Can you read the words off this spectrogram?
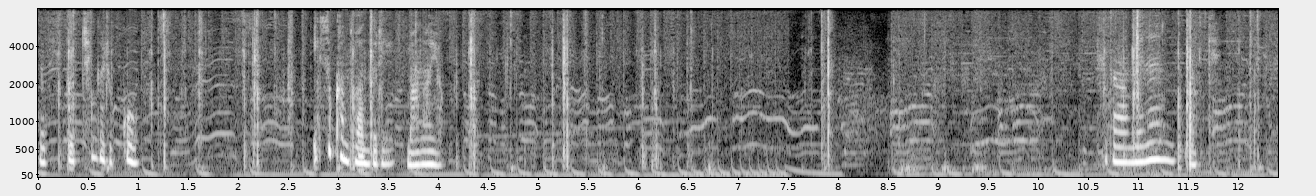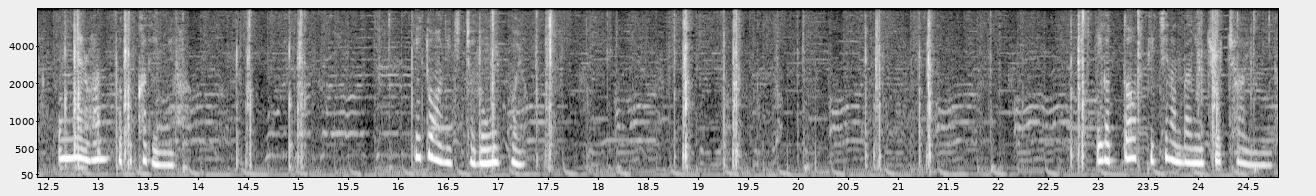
이것도 챙겨줬고 익숙한 도안들이 많아요. 그 다음에는 이렇게 한 포토카드입니다. 이 또한이 진짜 너무 예뻐요. 이것도 빛이 난다는 추천입니다.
